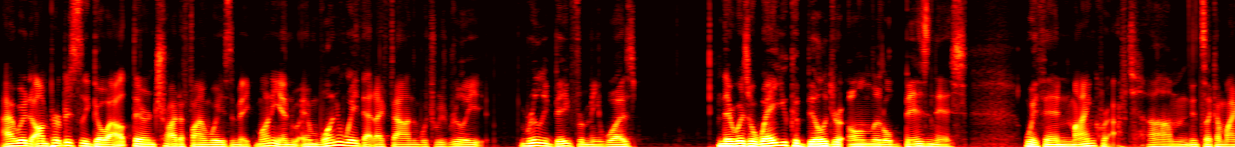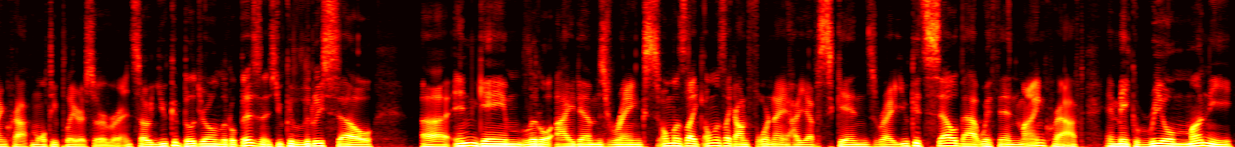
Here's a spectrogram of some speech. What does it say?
I would on purposely go out there and try to find ways to make money. And and one way that I found which was really really big for me was there was a way you could build your own little business within Minecraft. Um, it's like a Minecraft multiplayer server. And so you could build your own little business. You could literally sell uh, in-game little items, ranks, almost like almost like on Fortnite, how you have skins, right? You could sell that within Minecraft and make real money,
